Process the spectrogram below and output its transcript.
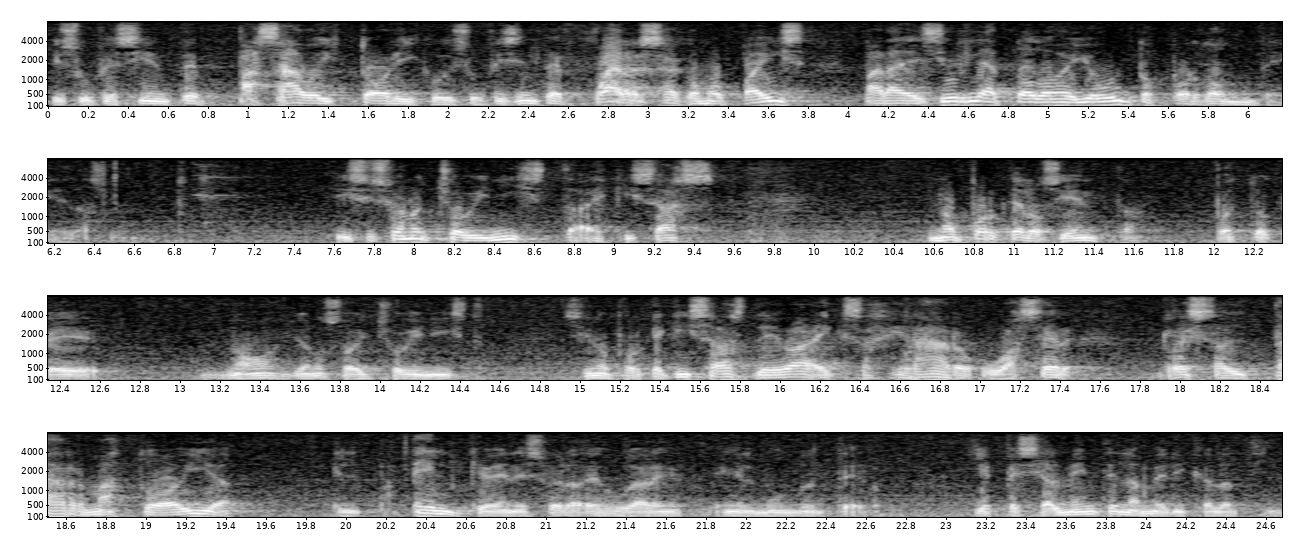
y suficiente pasado histórico y suficiente fuerza como país para decirle a todos ellos juntos por dónde es el asunto. Y si son chauvinista es quizás no porque lo sienta, puesto que no, yo no soy chauvinista, sino porque quizás deba exagerar o hacer resaltar más todavía el papel que Venezuela debe jugar en, el mundo entero, y especialmente en la América Latina.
